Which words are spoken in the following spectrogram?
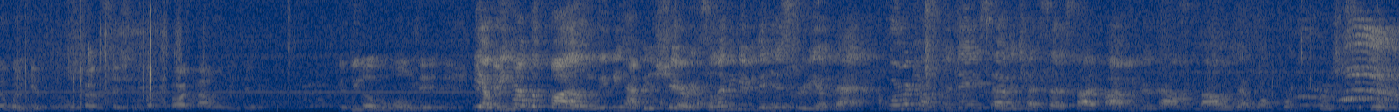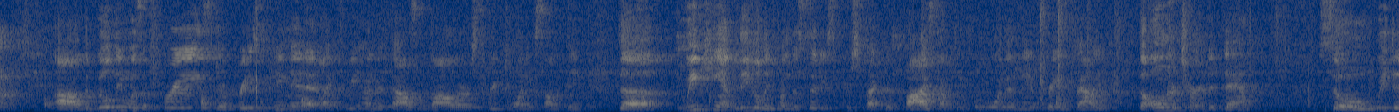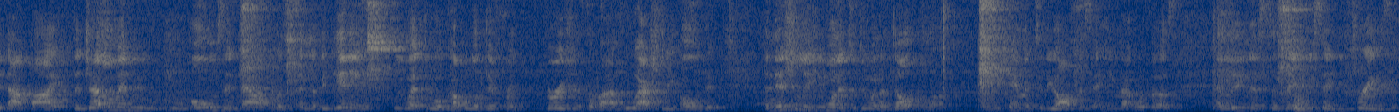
I wasn't here for the whole conversation about the Art Holliday dinner. Do we know who owned it and? Yeah, we have the file and we'd be happy to share it. So let me give you the history of that. Former Councilman Danny Savage had set aside five hundred thousand dollars at one point to purchase the building. Uh, the building was appraised, the appraisal came in at like three hundred thousand dollars, three twenty something. The, we can't legally, from the city's perspective, buy something for more than the appraised value. The owner turned it down. So we did not buy it. The gentleman who, who owns it now, because in the beginning, we went through a couple of different versions of uh, who actually owned it. Initially, he wanted to do an adult club, and he came into the office and he met with us. And needless to say, we say, you're crazy,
